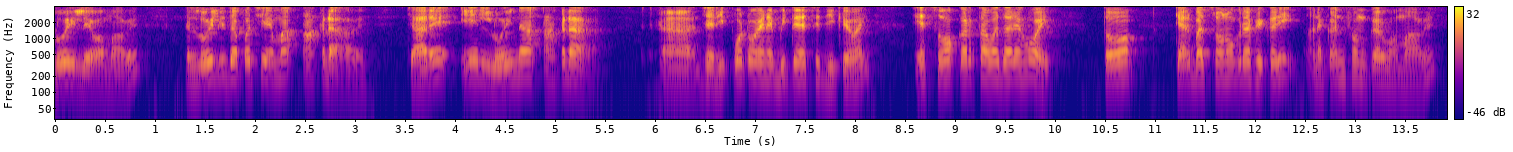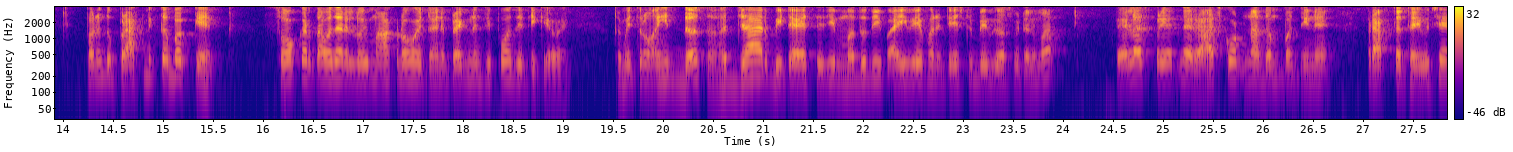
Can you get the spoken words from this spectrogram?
લોહી લેવામાં આવે અને લોહી લીધા પછી એમાં આંકડા આવે. જ્યારે એ લોહીના આંકડા જે રિપોર્ટ હોય એને બીટાએસસીજી કહેવાય, એ સો કરતાં વધારે હોય તો ત્યારબાદ સોનોગ્રાફી કરી અને કન્ફર્મ કરવામાં આવે. પરંતુ પ્રાથમિક તબક્કે સો કરતાં વધારે લોહીમાં આંકડો હોય તો એને પ્રેગ્નન્સી પોઝિટિવ કહેવાય. તો મિત્રો, અહીં દસ હજાર beta S A G Madhudeep IVF અને ટેસ્ટ બેબી હોસ્પિટલમાં પહેલાં જ પ્રયત્ને રાજકોટના દંપતીને પ્રાપ્ત થયું છે.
